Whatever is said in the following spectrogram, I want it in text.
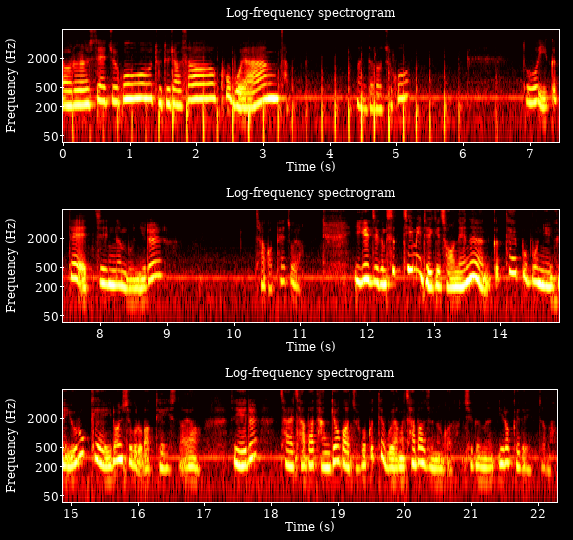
열을 쐬주고 두드려서 코 모양 잡, 만들어주고 또 이 끝에 엣지 있는 무늬를 작업해줘요. 이게 지금 스팀이 되기 전에는 끝에 부분이 이렇게 이런 식으로 막돼 있어요. 그래서 얘를 잘 잡아 당겨가지고 끝에 모양을 잡아주는 거죠. 지금은 이렇게 돼 있죠, 막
